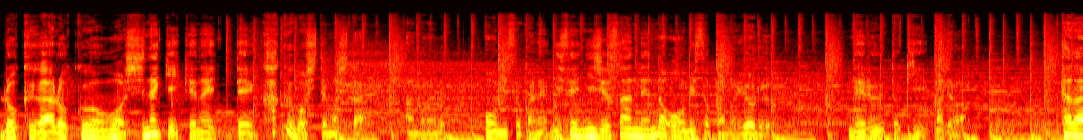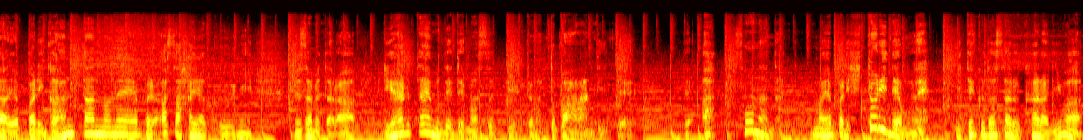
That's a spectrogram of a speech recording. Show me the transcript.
録画録音をしなきゃいけないって覚悟してました。あの大晦日ね。2023年の大晦日の夜寝る時までは。ただやっぱり元旦のねやっぱり朝早くに目覚めたらリアルタイムで出ますっていう人がドバーンっていて。であそうなんだ。まあやっぱり一人でもねいてくださるからには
